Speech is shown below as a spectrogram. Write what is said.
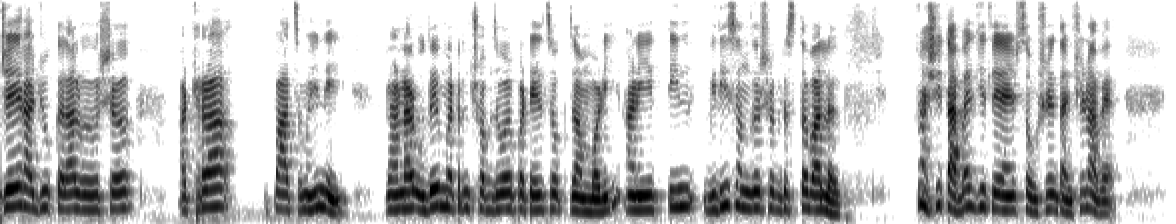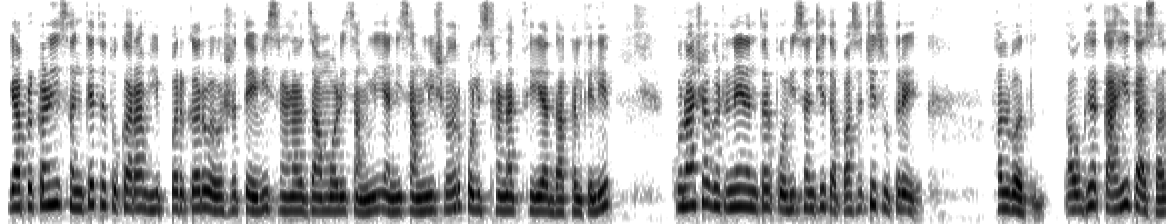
जय राजू कलाल वयवर्ष अठरा पाच महिने राहणार उदय मटन शॉपजवळ पटेल चौक जामवाडी आणि तीन विधी संघर्षग्रस्त बालक अशी ताब्यात घेतलेल्या संशयितांची नावे आहेत. या प्रकरणी संकेत तुकाराम हिप्परकर वर्ष तेवीस राहणार जामवाडी सांगली यांनी सांगली शहर पोलीस ठाण्यात फिर्याद दाखल केली आहे. खुनाच्या घटनेनंतर पोलिसांची तपासाची सूत्रे हलवत अवघ्या काही तासात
